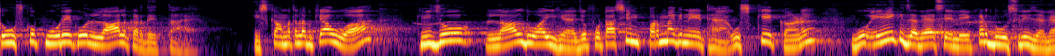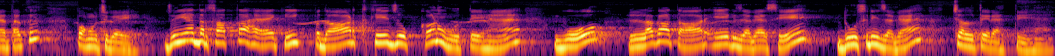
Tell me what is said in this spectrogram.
तो उसको पूरे को लाल कर देता है। इसका मतलब क्या हुआ? कि जो लाल दवाई है, जो पोटासियम परमैग्नेट है, उसके कण वो एक जगह से लेकर दूसरी जगह तक पहुँच गए। जो यह दर्शाता है कि पदार्थ के जो कण होते हैं, वो लगातार एक जगह से दूसरी जगह चलते रहते हैं।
